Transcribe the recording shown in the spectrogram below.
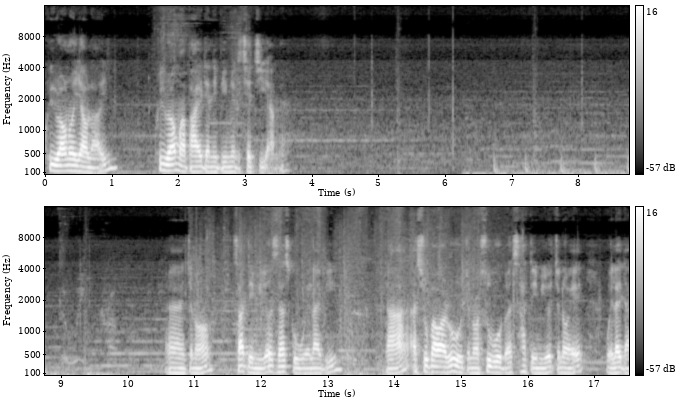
3 round တော့ရောက်လာပြီ3 round မှာဘာရတဲ့နေပြီးမြတစ်ချက်ကြည့်ရမယ်အဲကျွန်တော်စတင်ပြီးတော့ Zest ကိုဝယ်လိုက်ပြီဒါ Astro Power Row ကိုကျွန်တော်စုဖို့အတွက်စတင်ပြီးတော့ကျွန်တော်ရဲ့ ဝယ်လိုက်တာ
